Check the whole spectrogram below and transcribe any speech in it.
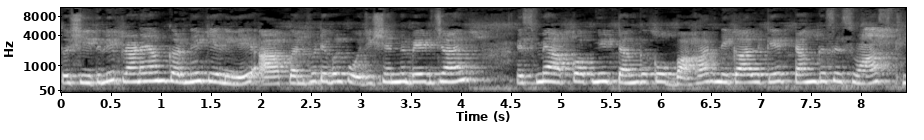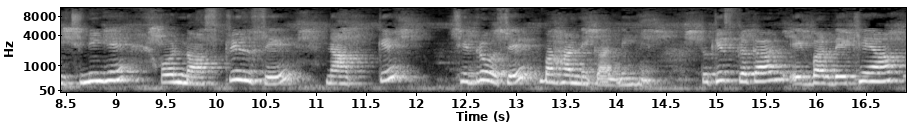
तो शीतली प्राणायाम करने के लिए आप कंफर्टेबल पोजीशन में बैठ जाएँ। इसमें आपको अपनी टंग को बाहर निकाल के टंग से श्वास खींचनी है और नॉस्ट्रिल से नाक के छिद्रों से बाहर निकालनी है। तो किस प्रकार? एक बार देखें आप।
